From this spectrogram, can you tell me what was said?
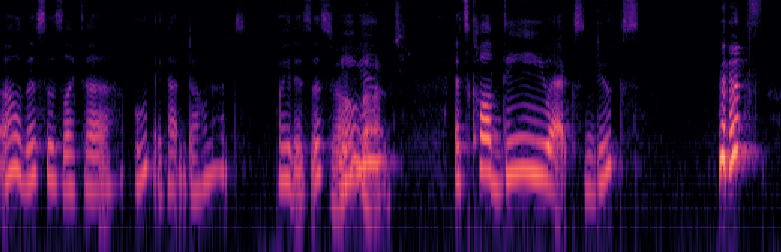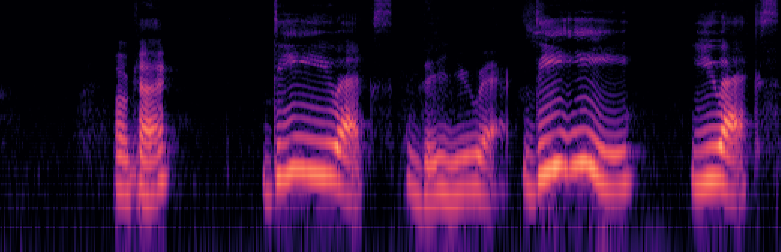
Oh, this is like a. Oh, they got donuts. Wait, is this vegan? Donuts. It's called DUX. Dukes? Okay. DUX. D U X. D E U X.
